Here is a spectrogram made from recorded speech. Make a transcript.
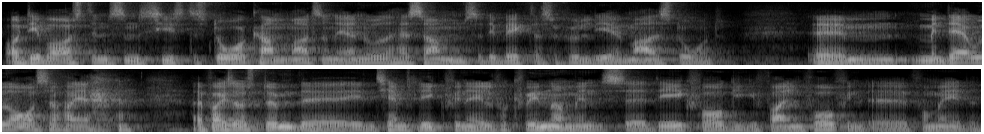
Og det var også den sådan, sidste store kamp, Martin og jeg nåede at have sammen, så det vægter selvfølgelig øh, meget stort. Øhm, men derudover så har jeg, har jeg faktisk også dømt øh, en Champions League-finale for kvinder, mens øh, det ikke foregik i Final Four-formatet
